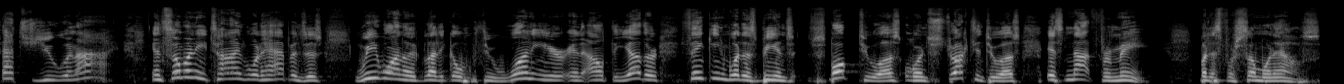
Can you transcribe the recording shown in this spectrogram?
That's you and I. And so many times, what happens is we want to let it go through one ear and out the other, thinking what is being spoke to us or instructed to us is not for me but it's for someone else.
